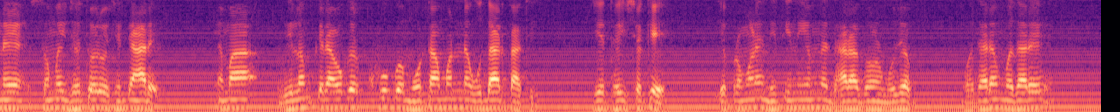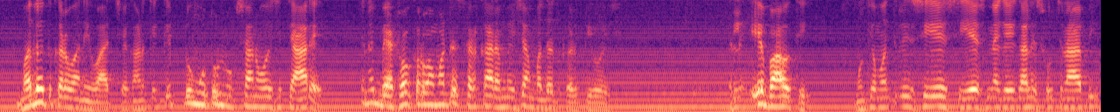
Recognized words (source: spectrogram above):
અને સમય જતો રહ્યો છે ત્યારે એમાં વિલંબ કર્યા વગર ખૂબ મોટા મનને ઉદારતાથી જે થઈ શકે એ પ્રમાણે નીતિ નિયમને ધારાધોરણ મુજબ વધારેમાં વધારે મદદ કરવાની વાત છે. કારણ કે કેટલું મોટું નુકસાન હોય છે ત્યારે એને બેઠો કરવા માટે સરકાર હંમેશા મદદ કરતી હોય છે. એટલે એ ભાવથી મુખ્યમંત્રીશ્રીએ સીએસને ગઈકાલે સૂચના આપી.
